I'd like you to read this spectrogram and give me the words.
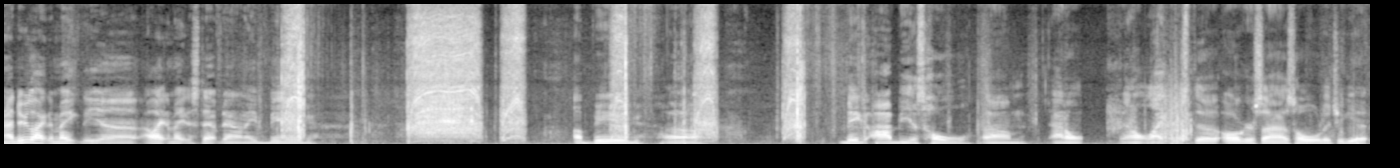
And I do like to make the uh, I like to make the step down a big a big uh, big obvious hole. Um, I don't I don't like just the auger size hole that you get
